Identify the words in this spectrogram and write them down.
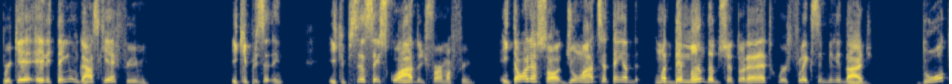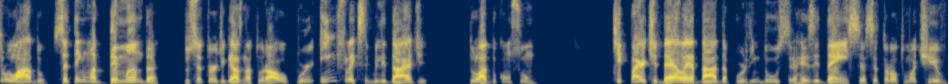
Porque ele tem um gás que é firme e que precisa, e que precisa ser escoado de forma firme. Então, olha só, de um lado você tem uma demanda do setor elétrico por flexibilidade. Do outro lado, você tem uma demanda do setor de gás natural por inflexibilidade do lado do consumo. Que parte dela é dada por indústria, residência, setor automotivo.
